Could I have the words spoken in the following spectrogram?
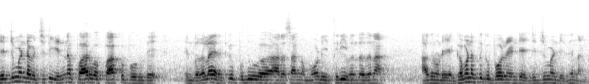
ஜட்ஜ்மெண்ட்டை வச்சுட்டு என்ன பார்வை பார்க்க போகுது என்பதெல்லாம் இருக்குது புது அரசாங்கம் மோடி திரி வந்ததுன்னா அதனுடைய கவனத்துக்கு போக வேண்டிய ஜட்ஜ்மெண்ட் இது நான்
